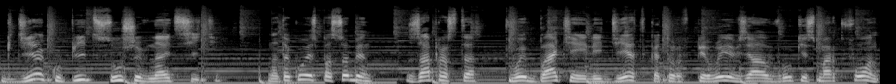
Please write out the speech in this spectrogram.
«Где купить суши в Найт-Сити?». На такое способен запросто твой батя или дед, который впервые взял в руки смартфон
